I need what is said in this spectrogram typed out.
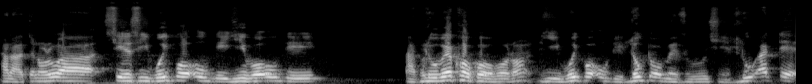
ဟာလာကျွန်တော်တို့က CSC ဝိတ်ပေါ်အုပ်တွေရေပေါ်အုပ်တွေ အာဘယ်လိုပဲခေါ်ခေါ်ပေါ့နော်ဒီဝိတ်ပေါ်အုပ်တွေလုတ်တော့မယ်ဆိုလို့ရှိရင်လိုအပ်တဲ့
